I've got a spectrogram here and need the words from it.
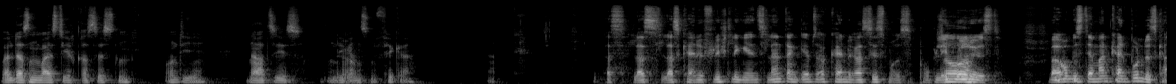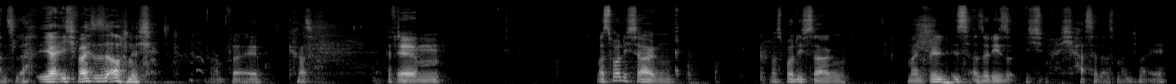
Weil das sind meist die Rassisten und die Nazis und die ja. ganzen Ficker. Ja. Lass, lass, lass keine Flüchtlinge ins Land, dann gäbe es auch keinen Rassismus. Problem so. gelöst. Warum ist der Mann kein Bundeskanzler? Ja, ich weiß es auch nicht. Aber, ey, krass. Ähm, was wollte ich sagen? Was wollte ich sagen? Mein Bild ist, also diese, ich, ich hasse das manchmal, ey.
